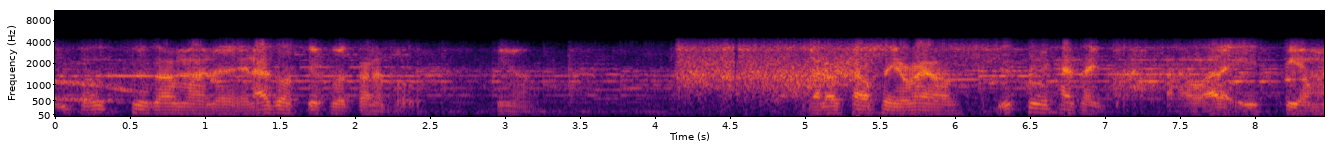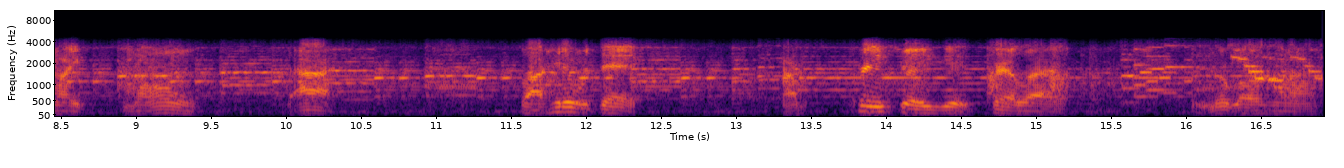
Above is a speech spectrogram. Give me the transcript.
He goes to Armada, and I go sit for a Thunderbolt. You know. But I was trying to play around. This thing has like a lot of HP. I'm like, come on, ah. So I hit it with that. I'm pretty sure you get paralyzed. No on.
